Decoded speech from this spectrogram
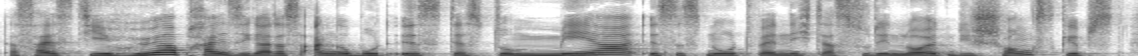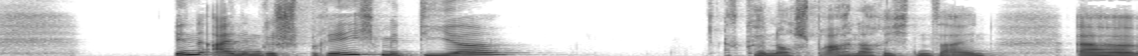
Das heißt, je höherpreisiger das Angebot ist, desto mehr ist es notwendig, dass du den Leuten die Chance gibst, in einem Gespräch mit dir es können auch Sprachnachrichten sein, äh,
